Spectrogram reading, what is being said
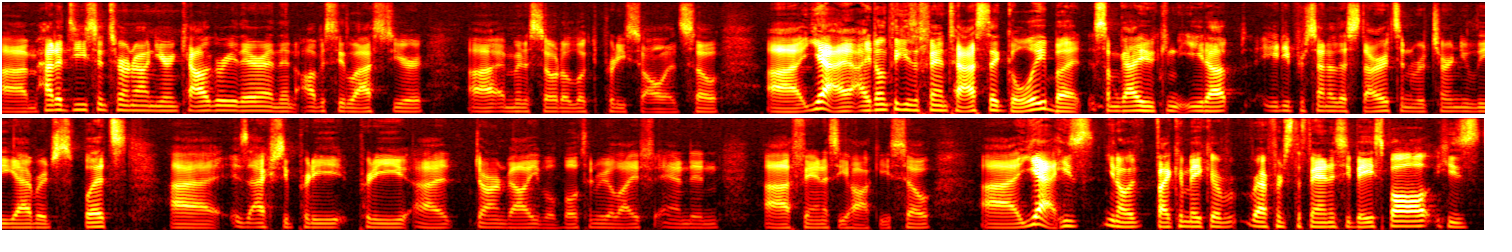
um, had a decent turnaround year in Calgary there, and then obviously last year uh, in Minnesota looked pretty solid. So, uh, yeah, I, don't think he's a fantastic goalie, but some guy who can eat up 80% of the starts and return you league average splits uh, is actually pretty pretty uh, darn valuable, both in real life and in uh, fantasy hockey. So, uh, yeah, he's you know if I can make a reference to fantasy baseball, he's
